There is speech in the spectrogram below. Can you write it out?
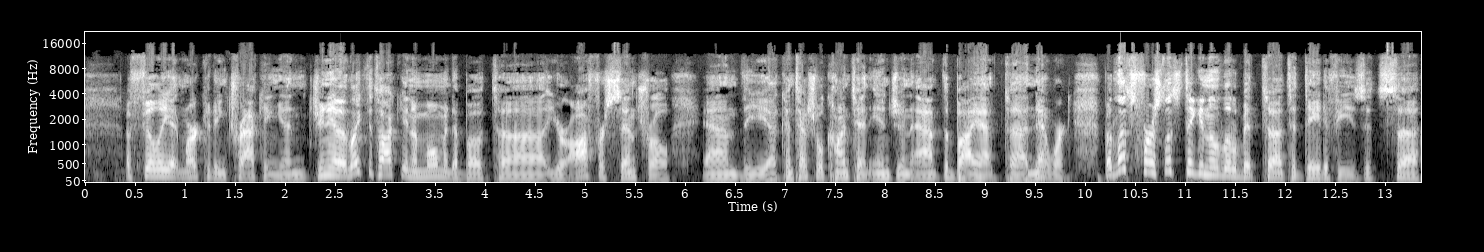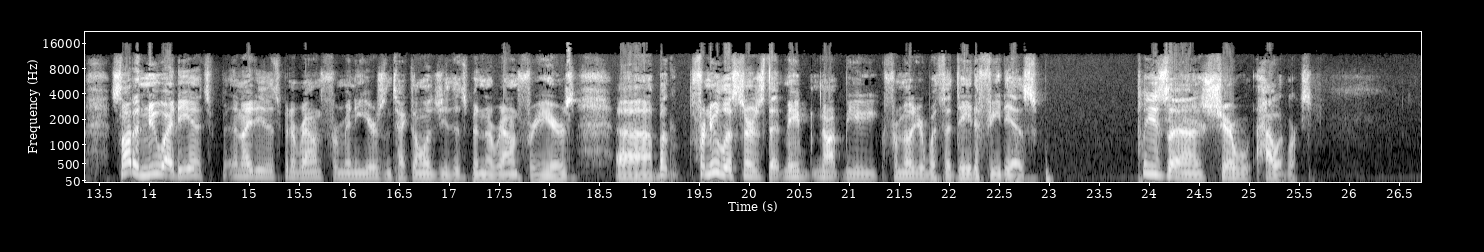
affiliate marketing tracking. And Jeanette, I'd like to talk in a moment about uh, your Offer Central and the uh, contextual content engine at the Buy.at uh, network. But let's first let's dig in a little bit uh, to data feeds. It's uh, it's not a new idea. It's an idea that's been around for many years and technology that's been around for years. Uh, but for new listeners that may not be familiar with a data feed is, please share how it works.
